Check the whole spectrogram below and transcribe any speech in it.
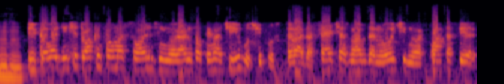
Uhum. Então a gente troca informações em horários alternativos, tipo, sei lá, das 7 às 9 da noite, na quarta-feira.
